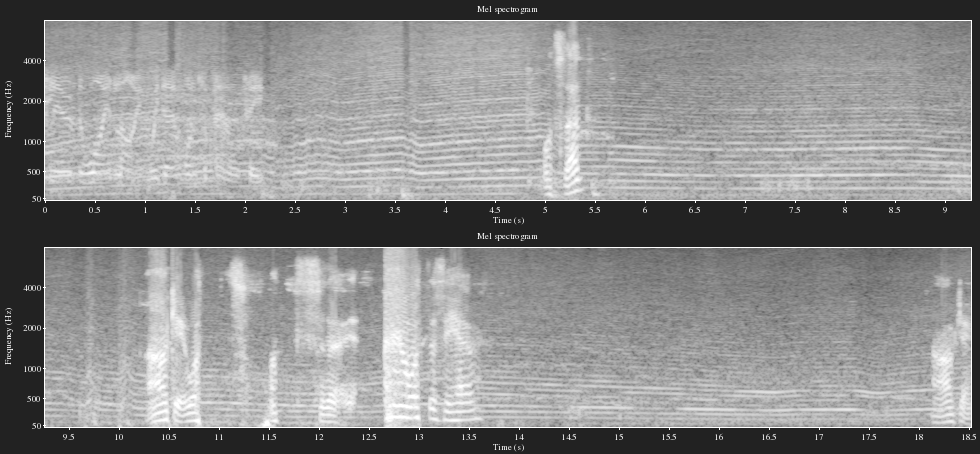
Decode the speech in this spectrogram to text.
Clear of the white line. We don't want a penalty. What's that? Okay, what? What's the, what does he have? Okay.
